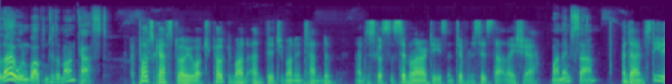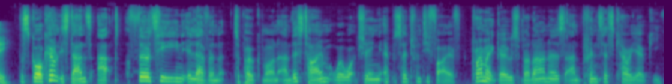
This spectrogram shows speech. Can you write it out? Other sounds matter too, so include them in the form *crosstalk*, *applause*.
Hello and welcome to the Moncast. a podcast where we watch Pokemon and Digimon in tandem and discuss the similarities and differences that they share. My name's Sam. And I'm Stevie. The score currently stands at 13-11 to Pokemon, and this time we're watching episode 25, Primate Goes Bananas and Princess Karaoke.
